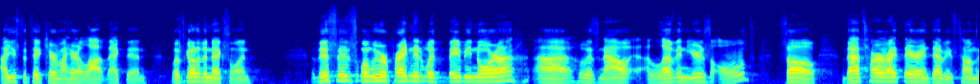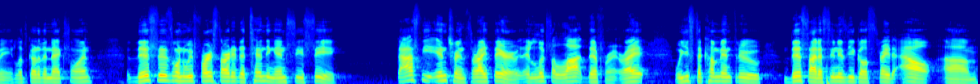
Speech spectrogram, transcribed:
I used to take care of my hair a lot back then. Let's go to the next one. This is when we were pregnant with baby Nora, uh, who is now 11 years old. So that's her right there in Debbie's tummy. Let's go to the next one. This is when we first started attending NCC. That's the entrance right there. It looks a lot different, right? We used to come in through this side as soon as you go straight out. Um,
